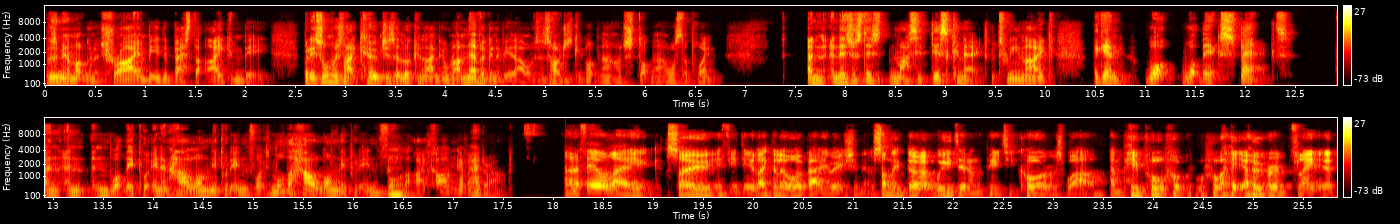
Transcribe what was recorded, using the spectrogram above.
It doesn't mean I'm not going to try and be the best that I can be. But it's almost like coaches are looking at that and going, well, I'm never going to be at that. So I'll just give up now. I'll just stop now. What's the point? And and there's just this massive disconnect between like, again, what what they expect and and and what they put in and how long they put it in for. It's more the how long they put it in for mm. that I can't get my head around. And I feel like so if you do like a little evaluation, it was something that we did on the PT core as well, and people way overinflated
